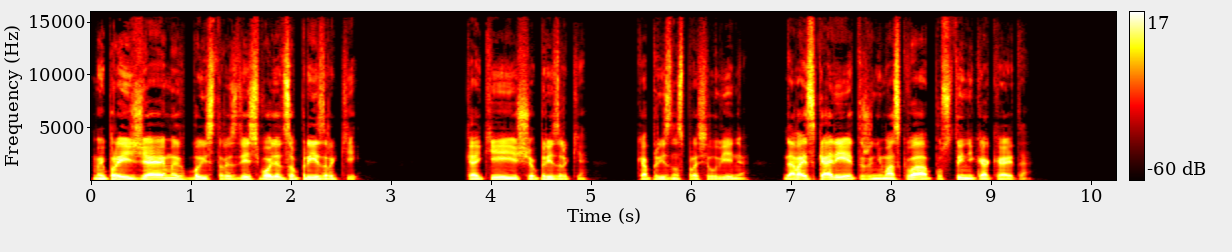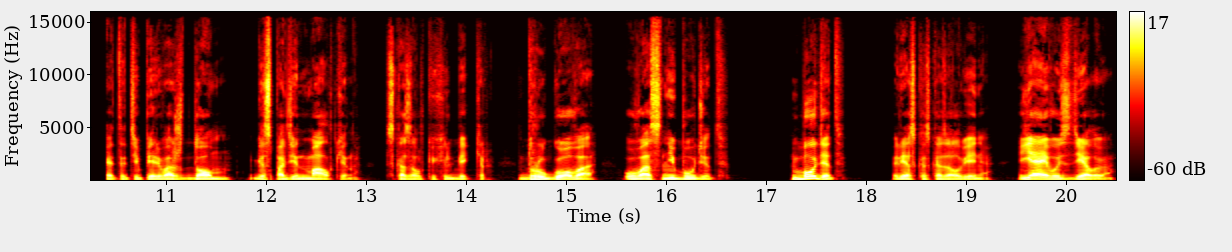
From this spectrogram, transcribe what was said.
«Мы проезжаем их быстро, здесь водятся призраки». «Какие еще призраки?» — капризно спросил Веня. «Давай скорее, это же не Москва, а пустыня какая-то». «Это теперь ваш дом, господин Малкин», — сказал Кюхельбеккер. «Другого у вас не будет». «Будет», — резко сказал Веня. «Я его сделаю».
